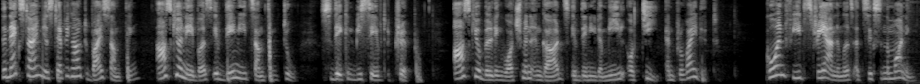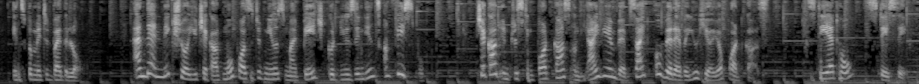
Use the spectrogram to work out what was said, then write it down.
The next time you're stepping out to buy something, ask your neighbors if they need something too so they can be saved a trip. Ask your building watchmen and guards if they need a meal or tea and provide it. Go and feed stray animals at 6 in the morning. It's permitted by the law. And then make sure you check out more positive news on my page, Good News Indians, on Facebook. Check out interesting podcasts on the IVM website or wherever you hear your podcasts. Stay at home, stay safe.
